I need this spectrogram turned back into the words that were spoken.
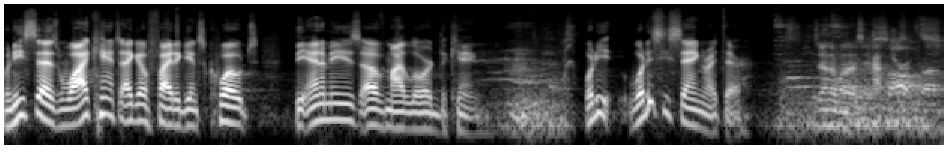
When he says, Why can't I go fight against, quote, the enemies of my Lord the king? What, do you, what is he saying right there? It's another one of those half truths.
